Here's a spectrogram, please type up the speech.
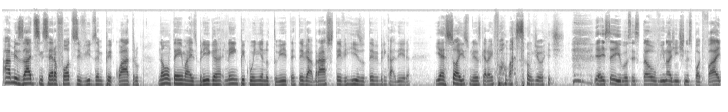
Amizade sincera, fotos e vídeos MP4. Não tem mais briga, nem picuinha no Twitter. Teve abraço, teve riso, teve brincadeira. E é só isso mesmo que era a informação de hoje. E é isso aí, vocês que estão ouvindo a gente no Spotify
